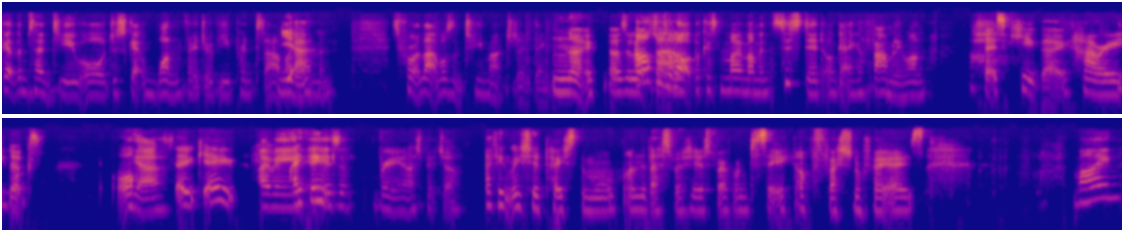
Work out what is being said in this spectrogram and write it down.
get them sent to you or just get one photo of you printed out Yeah. them and it's probably that wasn't too much i don't think No, that was a lot. Ours was a lot because my mum insisted on getting a family one. But it's cute though. Harry got- looks oh, Yeah. so cute. I mean, I think- it is a really nice picture. I think we should post them all on the best wishes for everyone to see our professional photos. Mine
